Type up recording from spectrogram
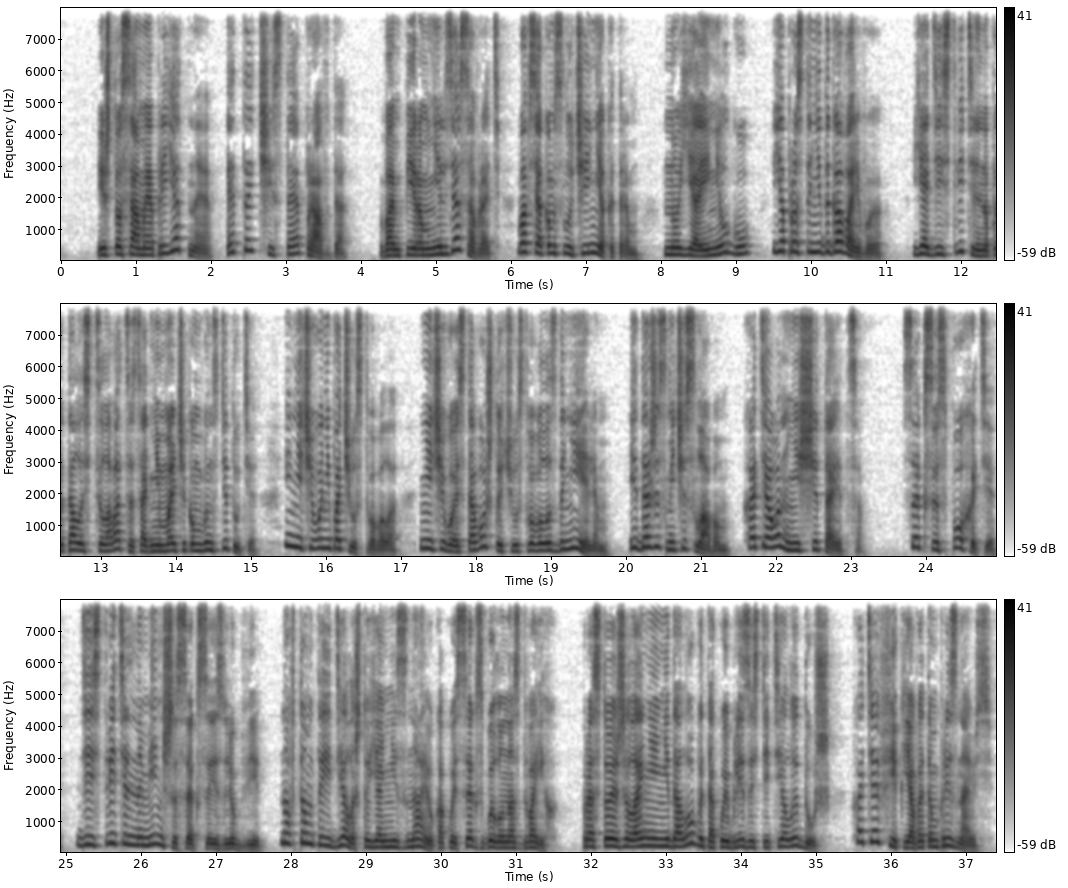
И что самое приятное, это чистая правда. Вампирам нельзя соврать, во всяком случае некоторым. Но я и не лгу, я просто не договариваю. Я действительно пыталась целоваться с одним мальчиком в институте и ничего не почувствовала. Ничего из того, что чувствовала с Даниэлем. И даже с Мечиславом, хотя он не считается. Секс из похоти действительно меньше секса из любви. Но в том-то и дело, что я не знаю, какой секс был у нас двоих. Простое желание не дало бы такой близости тел и душ. Хотя фиг я в этом признаюсь.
